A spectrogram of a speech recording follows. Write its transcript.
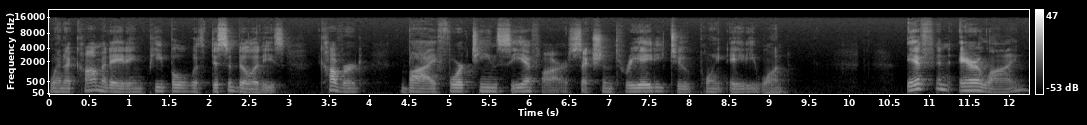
when accommodating people with disabilities covered by 14 CFR section 382.81. If an airline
